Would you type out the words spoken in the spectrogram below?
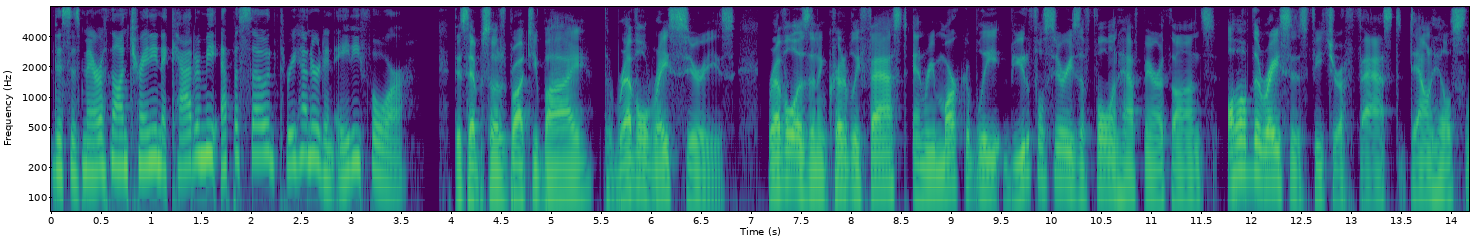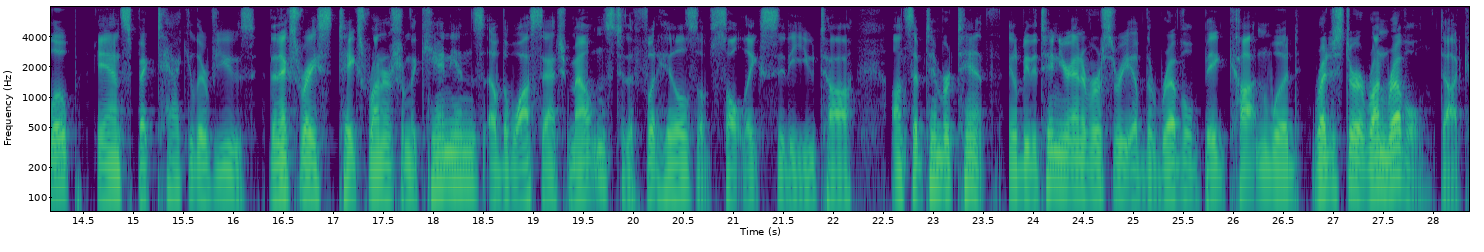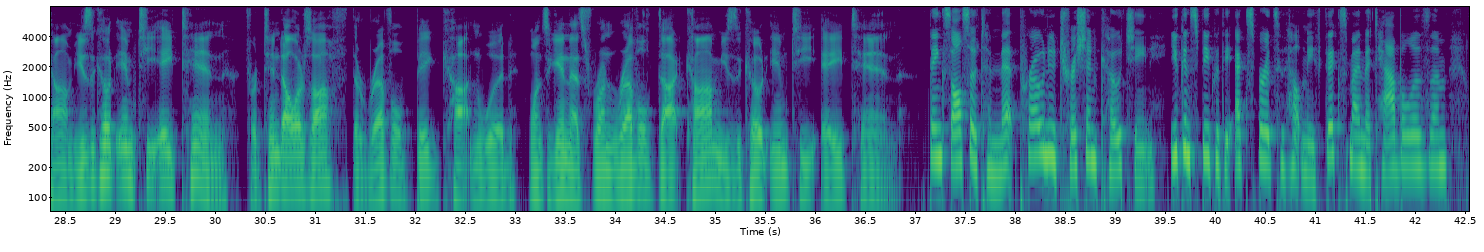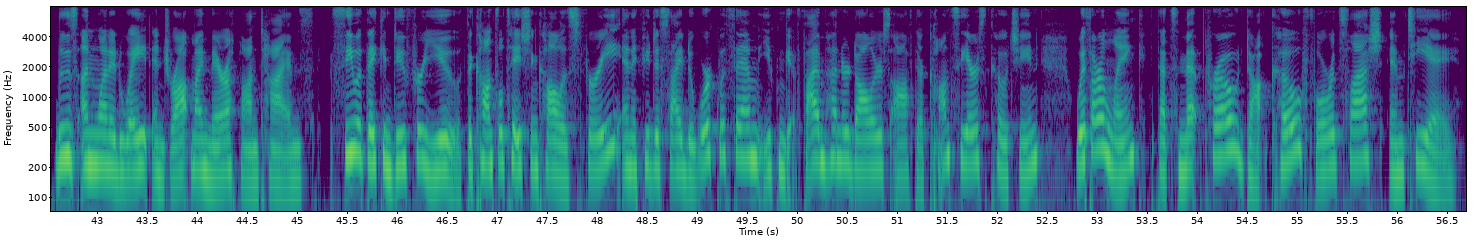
This is Marathon Training Academy, episode 384. This episode is brought to you by the Revel Race Series. Revel is an incredibly fast and remarkably beautiful series of full and half marathons. All of the races feature a fast downhill slope and spectacular views. The next race takes runners from the canyons of the Wasatch Mountains to the foothills of Salt Lake City, Utah on September 10th. It'll be the 10 year anniversary of the Revel Big Cottonwood. Register at runrevel.com. Use the code MTA10 for $10 off the Revel Big Cottonwood. Once again, that's runrevel.com. Use the code MTA10. Thanks also to MetPro Nutrition Coaching. You can speak with the experts who help me fix my metabolism, lose unwanted weight, and drop my marathon times. See what they can do for you. The consultation call is free, and if you decide to work with them, you can get $500 off their concierge coaching with our link. That's metpro.co forward slash MTA.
